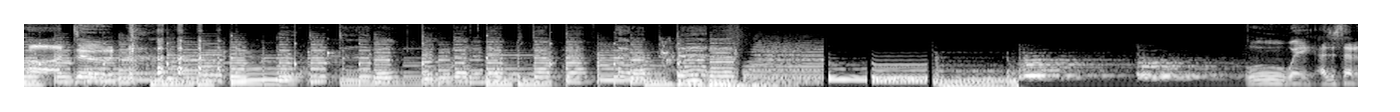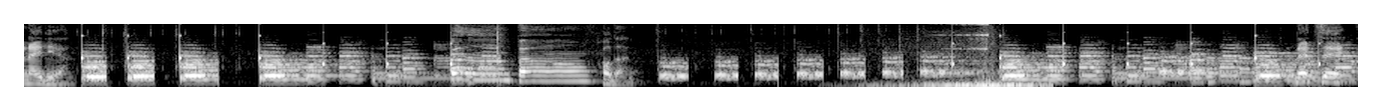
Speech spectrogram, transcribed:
Ah, oh, dude. an idea. Bum, bum. Hold on. That's it.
